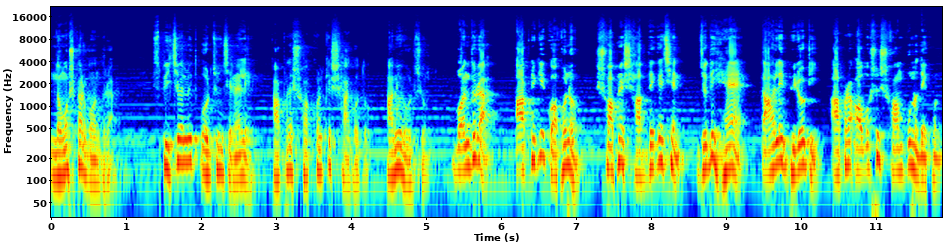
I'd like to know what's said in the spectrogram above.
নমস্কার বন্ধুরা স্পিরিচুয়াল উইথ অর্জুন চ্যানেলে আপনাদের সকলকে স্বাগত। আমি অর্জুন। বন্ধুরা, আপনি কি কখনো স্বপ্নে সাপ দেখেছেন? যদি হ্যাঁ তাহলে ভিডিওটি আপনারা অবশ্যই সম্পূর্ণ দেখুন।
